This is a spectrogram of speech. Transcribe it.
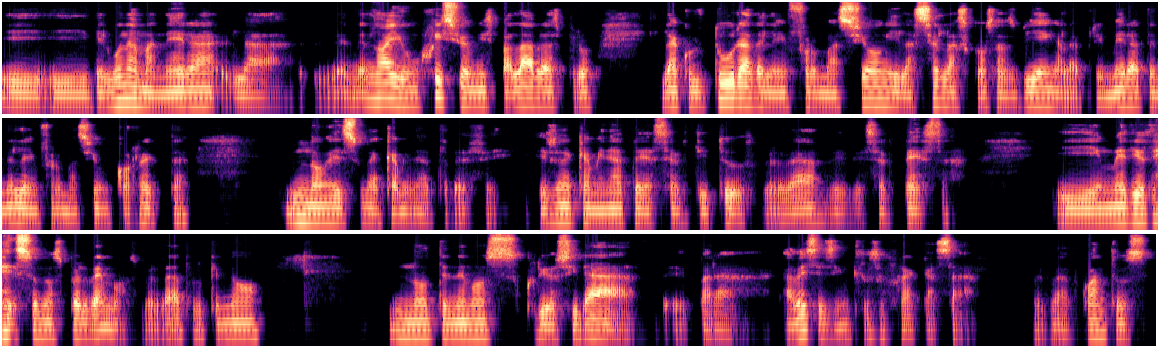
Y, de alguna manera, no hay un juicio en mis palabras, pero la cultura de la información y el hacer las cosas bien a la primera, tener la información correcta, no es una caminata de fe, es una caminata de certitud, ¿verdad? de certeza y en medio de eso nos perdemos, ¿verdad? Porque no, no tenemos curiosidad eh, para a veces incluso fracasar, ¿verdad? ¿Cuántos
